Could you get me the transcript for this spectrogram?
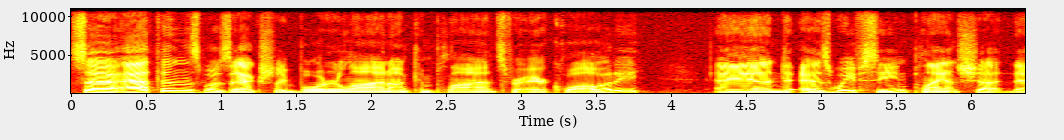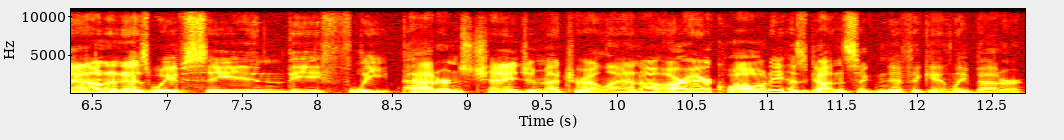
So Athens was actually borderline on compliance for air quality. And as we've seen plants shut down and as we've seen the fleet patterns change in metro Atlanta, our air quality has gotten significantly better.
